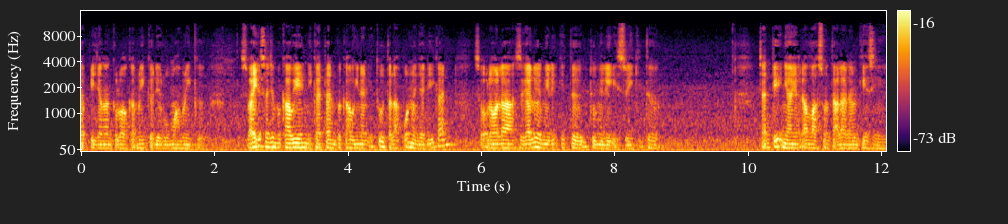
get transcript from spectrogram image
tapi jangan keluarkan mereka di rumah mereka. Sebaik saja berkahwin ikatan perkahwinan itu telah pun menjadikan seolah-olah segala milik kita itu milik isteri kita. Cantiknya ayat Allah SWT dalam kes ini.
